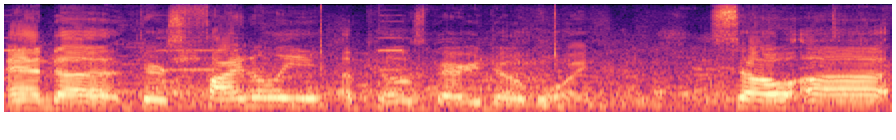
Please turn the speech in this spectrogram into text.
and uh, there's finally a Pillsbury Doughboy. So uh,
